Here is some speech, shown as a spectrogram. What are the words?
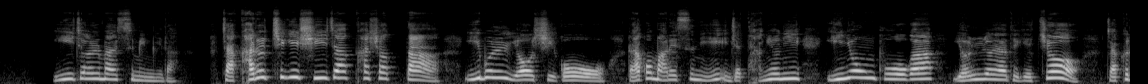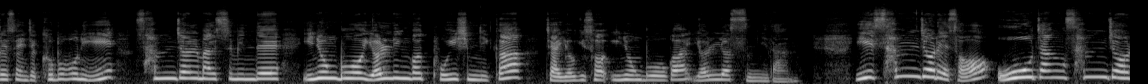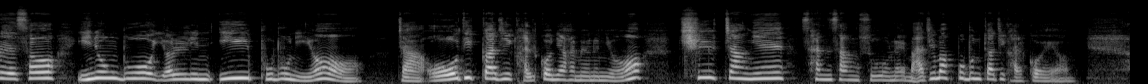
2절 말씀입니다. 자, 가르치기 시작하셨다. 입을 여시고 라고 말했으니 이제 당연히 인용 부호가 열려야 되겠죠? 자, 그래서 이제 그 부분이 3절 말씀인데 인용 부호 열린 것 보이십니까? 자, 여기서 인용 부호가 열렸습니다. 이 3절에서 5장 3절에서 인용부호 열린 이 부분이요. 자, 어디까지 갈 거냐 하면은요. 7장의 산상수훈의 마지막 부분까지 갈 거예요.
